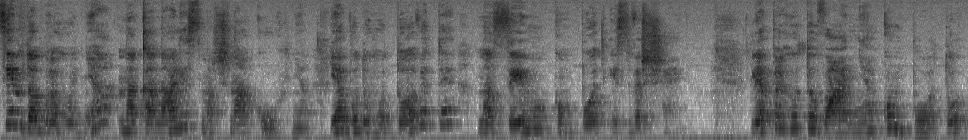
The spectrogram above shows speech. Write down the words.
Всім доброго дня на каналі Смачна кухня. Я буду готувати на зиму компот із вишень. Для приготування компоту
